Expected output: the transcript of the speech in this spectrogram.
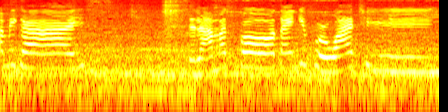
kami guys. Salamat po. Thank you for watching.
